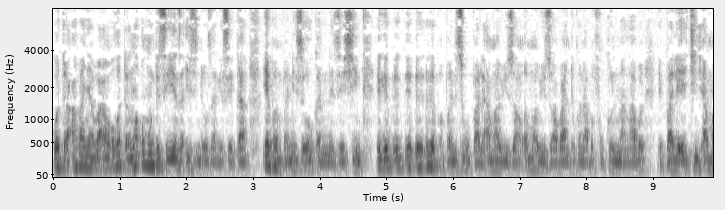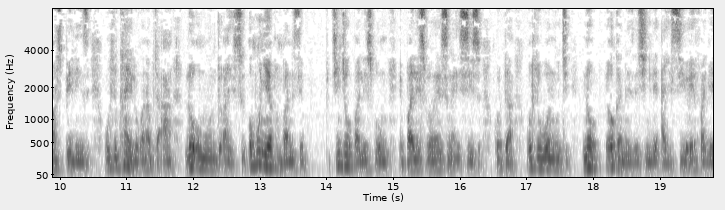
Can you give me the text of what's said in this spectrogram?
kodwa abanye kodwa nxa umuntu seyenza izinto zakhe seganga uyaphambanisa i-organization e, e, e, uyaphambanisa ukubhala amabizo abantu khona abafukhuluma ngabo ebhale etshintshe ama-spellings uhle ukhangele ukona ukuthi ah lo umuntu ayisi omunye uyaphambanisa tshintshe ubhale isibongo ebhale isibongo esingayisiso kodwa uhle ubone ukuthi no i-organization le ayisiyo efake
